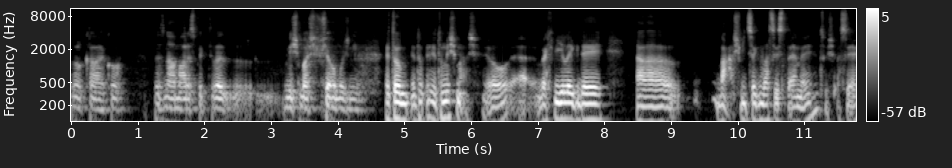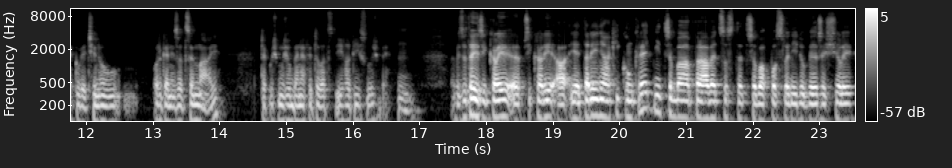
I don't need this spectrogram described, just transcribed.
velká, jako neznámá, respektive eh, myšmaš všeho možného? Je to, je to, je to myšmaš. Jo? Ve chvíli, kdy uh, máš více jak dva systémy, což asi jako většinou organizace mají, tak už můžou benefitovat z téhle služby. Hmm. Vy jste tady říkali eh, příklady a je tady nějaký konkrétní třeba právě, co jste třeba v poslední době řešili,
